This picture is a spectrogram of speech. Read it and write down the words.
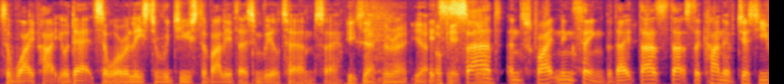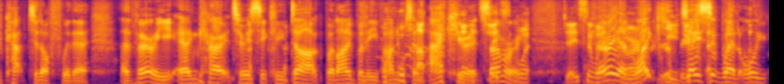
to wipe out your debt, so or at least to reduce the value of those in real terms. So Exactly right. Yeah. it's okay. a so- sad and frightening thing, but that, that's that's the kind of just you've capped it off with a, a very uncharacteristically dark, but I believe 100 percent accurate Jason summary. went- Jason very went dark unlike you. really Jason went all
